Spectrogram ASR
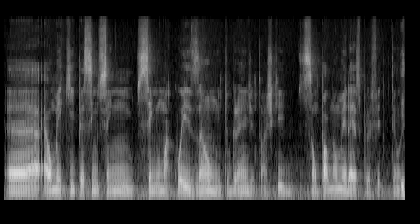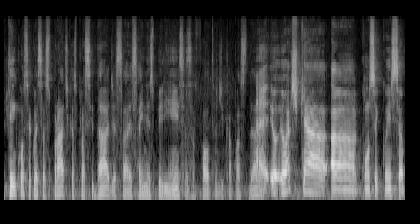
é, é uma equipe assim sem, sem uma coesão muito grande. Então acho que São Paulo não merece o prefeito que tem hoje. E tem consequências práticas para a cidade, essa, essa inexperiência, essa falta de capacidade? É, eu, eu, acho que a, a, consequência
